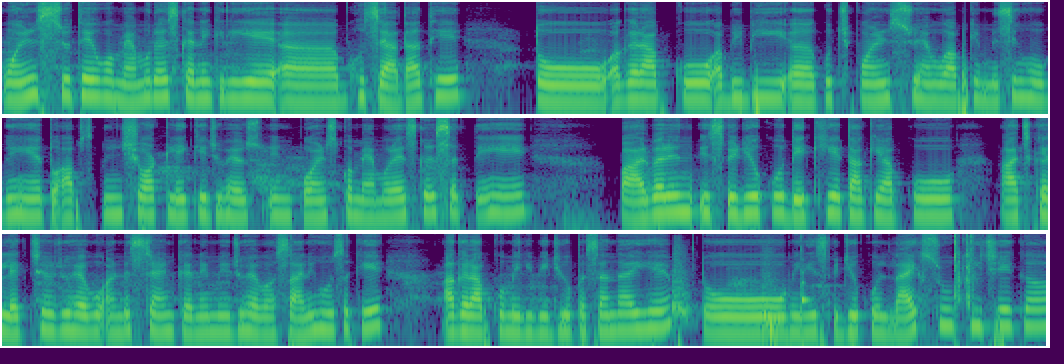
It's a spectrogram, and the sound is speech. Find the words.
पॉइंट्स जो थे वो मेमोराइज़ करने के लिए बहुत ज़्यादा थे। तो अगर आपको अभी भी कुछ पॉइंट्स जो हैं वो आपके मिसिंग हो गए हैं तो आप स्क्रीनशॉट लेके जो है इन पॉइंट्स को मेमोराइज़ कर सकते हैं। बार बार इन, इस वीडियो को देखिए ताकि आपको आज का लेक्चर जो है वो अंडरस्टैंड करने में जो है वो आसानी हो सके। अगर आपको मेरी वीडियो पसंद आई है तो मेरी इस वीडियो को लाइक ज़रूर कीजिएगा।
